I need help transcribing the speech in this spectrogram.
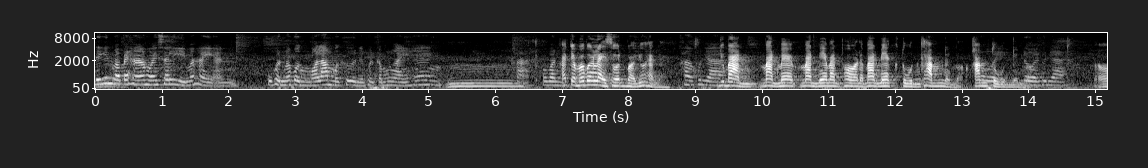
ได้ยินว่าไปหาหอยสลีมาให้อันผู้เพิ่นมาเบิ่งหมอลำเมื่อคืนนี่เพิ่นก็เมื่อยแห้งอืมค่ะเพราะวันอาจจะมาเบิ่งไลฟ์สดบ่อยู่หั่นน่ะ ค่ะคุณยายอยู่บ้านบ้านแม่บ้านแม่บ้านพ่อน่ะบ้านแม่ตูนคำนั่นบ่คำตูนนั่นโดบ่ยคุณยายอ๋อ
